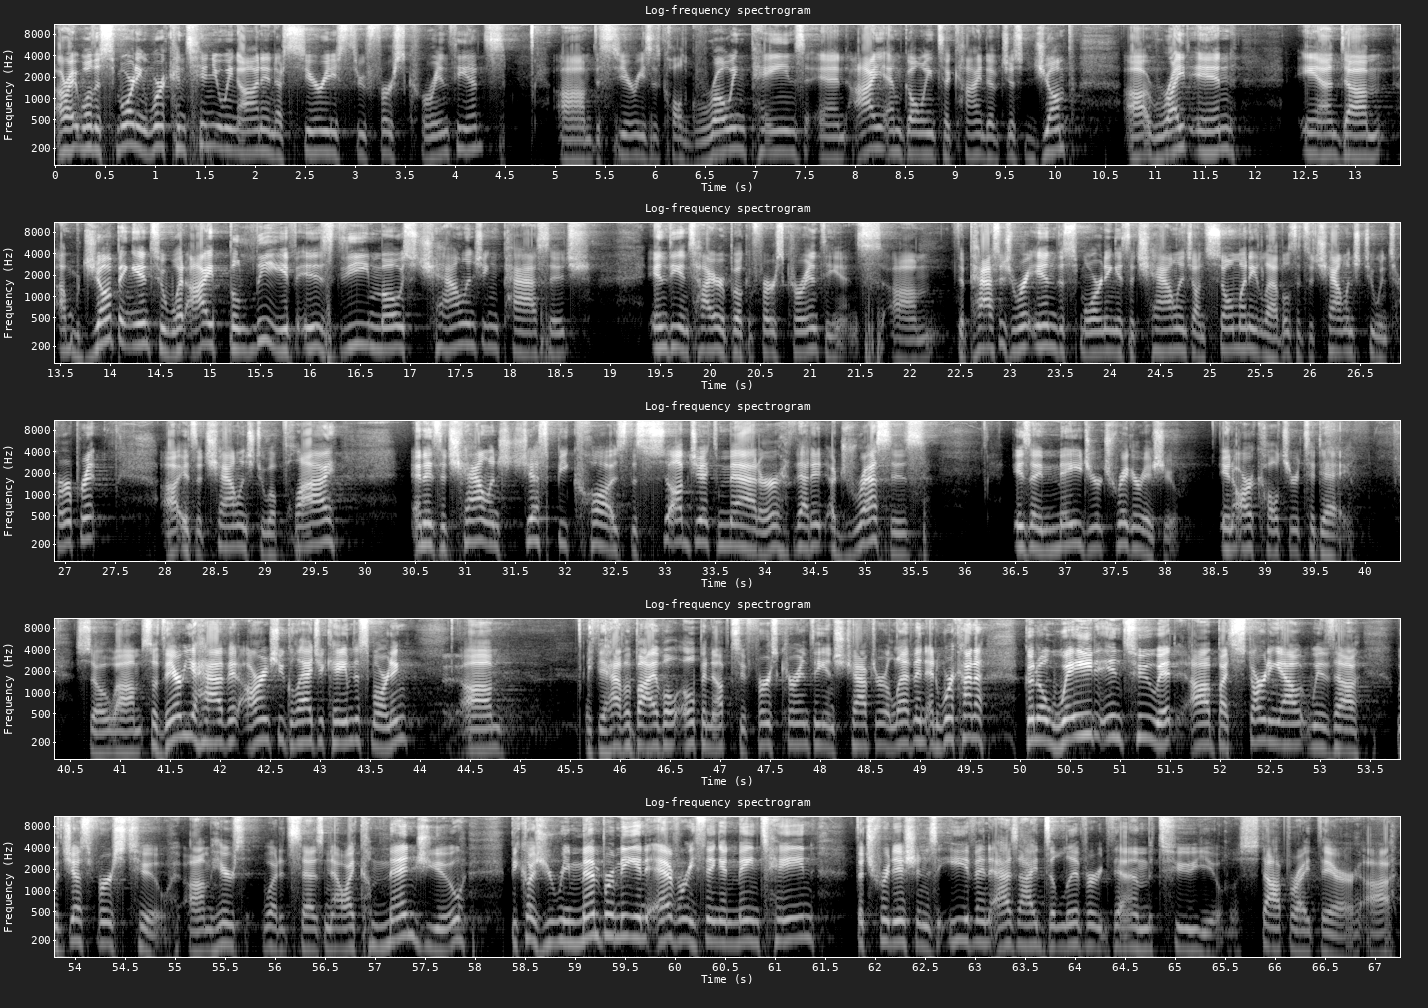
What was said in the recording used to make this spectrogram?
All right, well, this morning we're continuing on in a series through First Corinthians. Um, the series is called Growing Pains, and I am going to kind of just jump uh, right in. And um, I'm jumping into what I believe is the most challenging passage in the entire book of First Corinthians. Um, the passage we're in this morning is a challenge on so many levels. It's a challenge to interpret, uh, it's a challenge to apply, and it's a challenge just because the subject matter that it addresses is a major trigger issue in our culture today. So, um, so there you have it. Aren't you glad you came this morning? Um, if you have a Bible, open up to 1 Corinthians chapter 11, and we're kind of going to wade into it uh, by starting out with, uh, with just verse 2. Um, here's what it says Now I commend you because you remember me in everything and maintain the traditions even as I delivered them to you. Let's stop right there. Uh,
